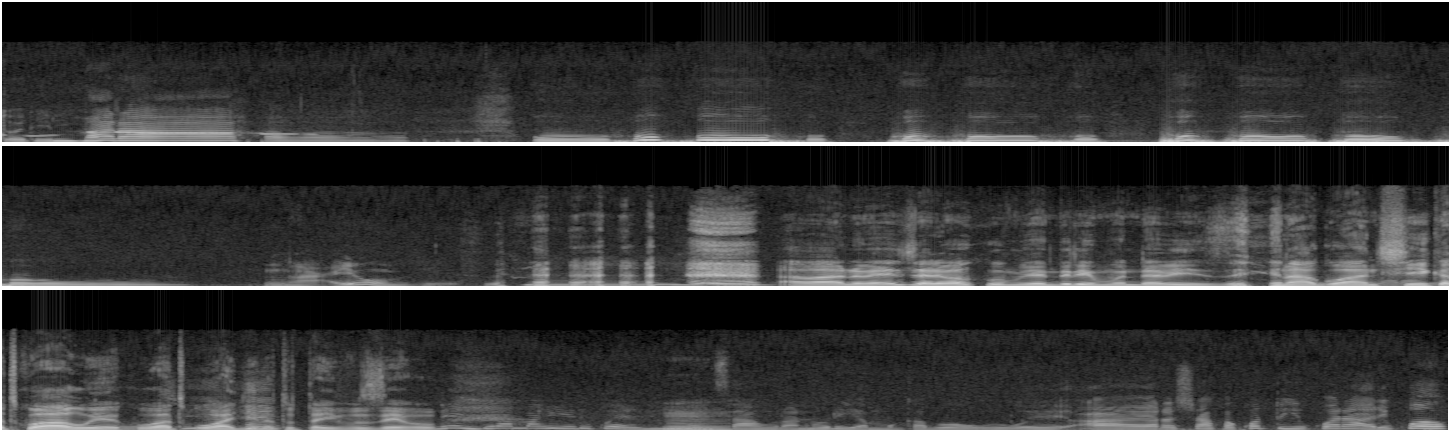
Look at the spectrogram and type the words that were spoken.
dore imparaha uhuhuhu huhuhu huhuhu mwayumvise abantu benshi bari bakumva iyo ndirimbo ndabizi ntabwo wancika twahuye kuba twagenda tutayivuzeho nzahura n'uriya mugabo we arashaka ko tuyikora ariko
